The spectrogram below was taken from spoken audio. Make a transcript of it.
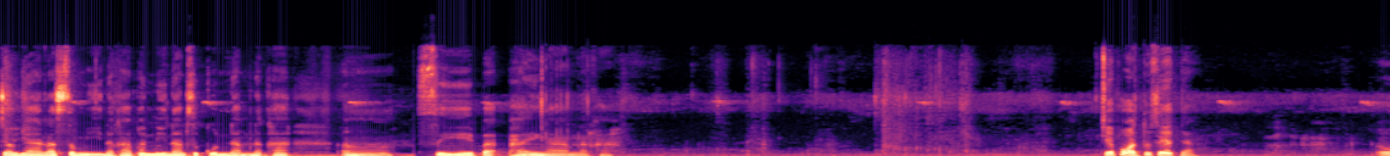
เจ้าย่ารัศมีนะคะ เพิ่นมีนามสกุลนำนะคะเออสีประภัยงามนะคะ เจ๊พรตัวเศษอย่างโอ้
